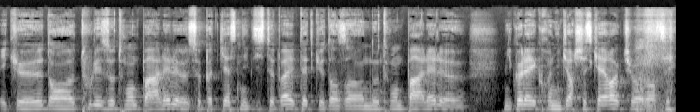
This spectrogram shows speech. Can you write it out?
et que dans tous les autres mondes parallèles, euh, ce podcast n'existe pas, et peut-être que dans un autre monde parallèle, euh, Nicolas est chroniqueur chez Skyrock, tu vois. Genre, c'est-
